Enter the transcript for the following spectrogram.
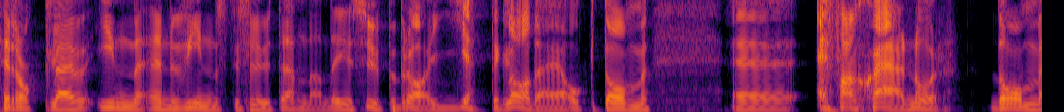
trockla in en vinst i slutändan. Det är superbra. Jätteglad är jag. Och de eh, är fan stjärnor. De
